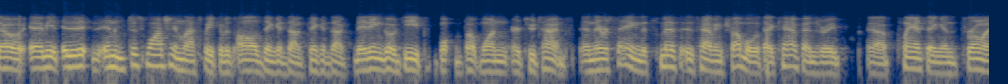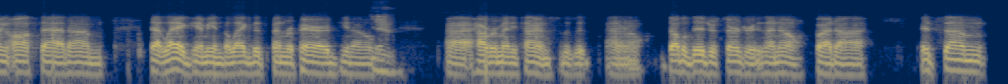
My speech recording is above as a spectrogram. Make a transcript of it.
so I mean, it, and just watching him last week, it was all dink and dunk, dink and dunk. They didn't go deep, but one or two times, and they were saying that Smith is having trouble with that calf injury, uh, planting and throwing off that um, that leg. I mean, the leg that's been repaired. You know, Yeah. uh, however many times was it? I don't know, double digit surgeries. I know, but uh, it's um,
